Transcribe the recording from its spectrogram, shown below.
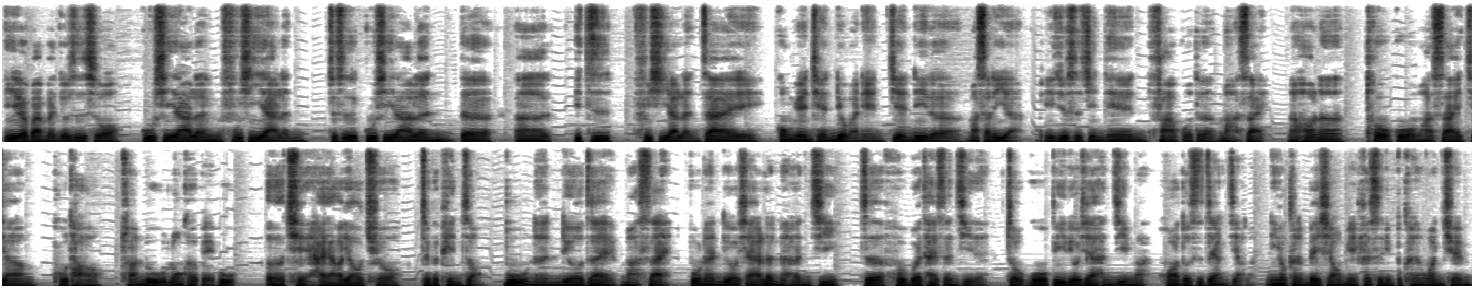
第一个版本就是说。古希腊人、夫西亚人，就是古希腊人的呃一支夫西亚人，在公元前六百年建立了马萨利亚，也就是今天法国的马赛。然后呢，透过马赛将葡萄传入融合北部，而且还要要求这个品种不能留在马赛，不能留下任何痕迹。这会不会太神奇了？走过必留下痕迹嘛，话都是这样讲的。你有可能被消灭，可是你不可能完全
